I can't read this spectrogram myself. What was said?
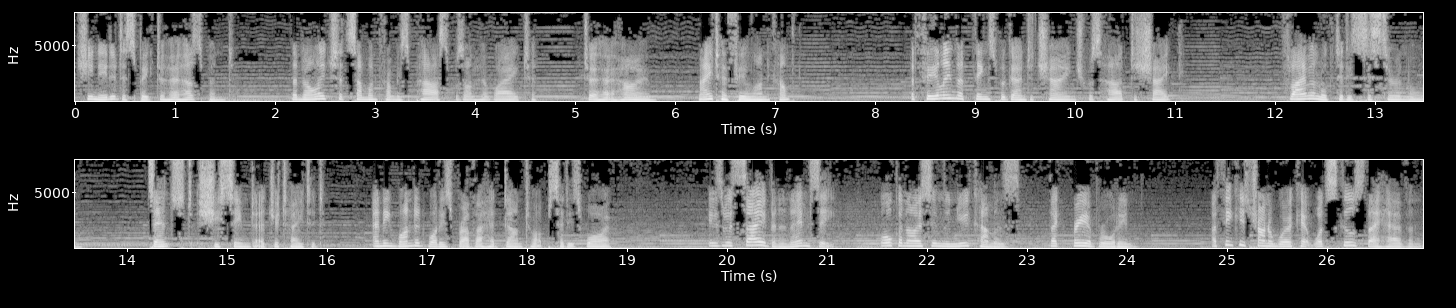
She needed to speak to her husband. The knowledge that someone from his past was on her way to, to her home made her feel uncomfortable. The feeling that things were going to change was hard to shake. Flamer looked at his sister in law, sensed she seemed agitated, and he wondered what his brother had done to upset his wife. He's with Sabin and Emsy, organising the newcomers that Kriya brought in. I think he's trying to work out what skills they have and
